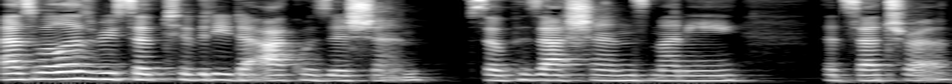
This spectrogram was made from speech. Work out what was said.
as well as receptivity to acquisition, so possessions, money, etc.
